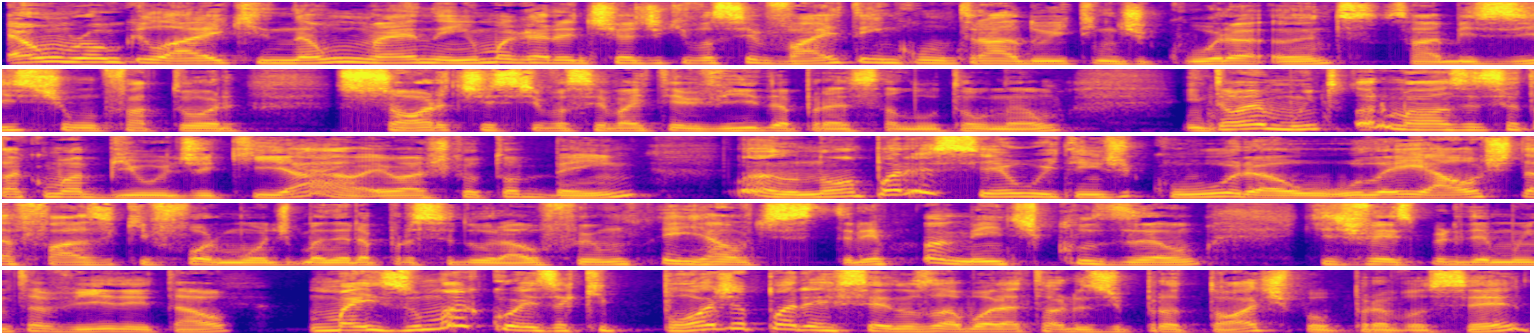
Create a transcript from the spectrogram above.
é um roguelike, não é nenhuma garantia de que você vai ter encontrado item de cura antes, sabe? Existe um fator sorte se você vai ter vida pra essa luta ou não. Então é muito normal, às vezes você tá com uma build que, ah, eu acho que eu tô bem. Mano, não apareceu o item de cura, o layout da fase que formou de maneira procedural foi um layout extremamente cuzão, que te fez perder muita vida e tal. Mas uma coisa que pode aparecer nos laboratórios de protótipo pra você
